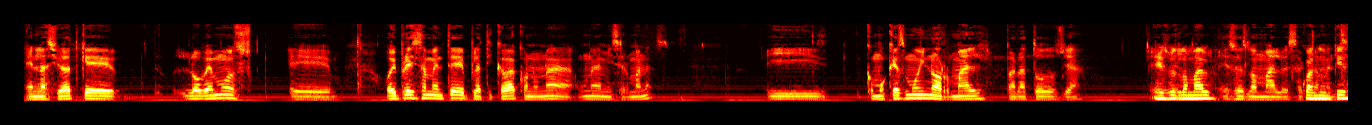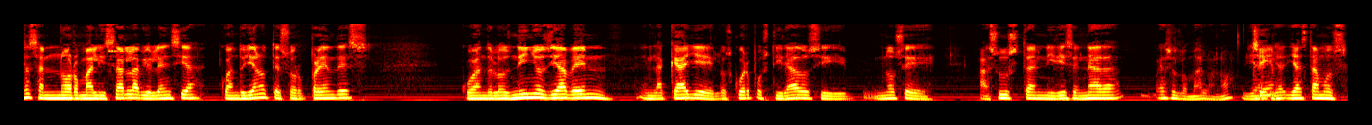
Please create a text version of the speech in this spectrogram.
en la ciudad que lo vemos. Eh, hoy precisamente platicaba con una, una de mis hermanas y como que es muy normal para todos ya. Eso es lo malo. Eso es lo malo, exactamente. Cuando empiezas a normalizar la violencia, cuando ya no te sorprendes, cuando los niños ya ven en la calle los cuerpos tirados y no se asustan ni dicen nada, eso es lo malo, ¿no? Ya, Sí. ya, ya estamos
